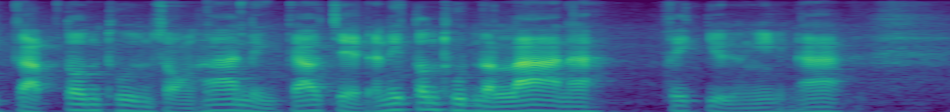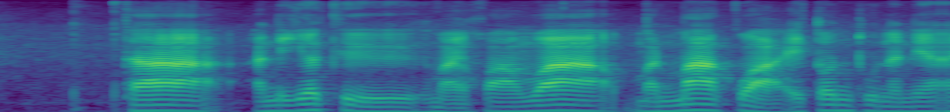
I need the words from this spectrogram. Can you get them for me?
25444 กับต้นทุน 25197 อันนี้ต้นทุนดอลลาร์นะฟิกอยู่อย่างนี้นะถ้าอันนี้ก็คือหมายความว่ามันมากกว่าไอ้ต้นทุนอันเนี้ย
